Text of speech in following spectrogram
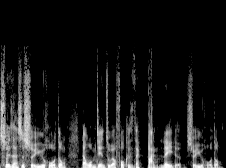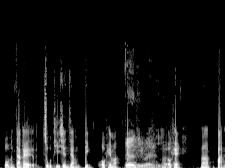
虽然是水域活动，但我们今天主要 focus 在板类的水域活动。我们大概主题先这样定，OK 吗？没问题，没问题。OK，那板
